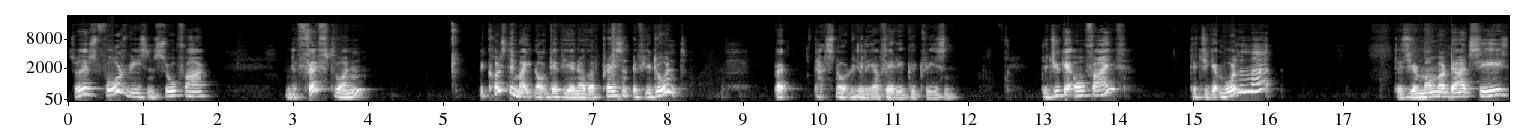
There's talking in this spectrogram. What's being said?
So there's four reasons so far. And the fifth one, because they might not give you another present if you don't. But that's not really a very good reason. Did you get all five? Did you get more than that? Does your mum or dad say,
